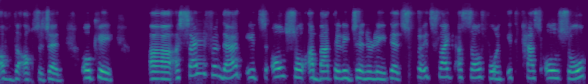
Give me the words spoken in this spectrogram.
of the oxygen. Okay uh, aside from that, it's also a battery generated. So it's like a cell phone. It has also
